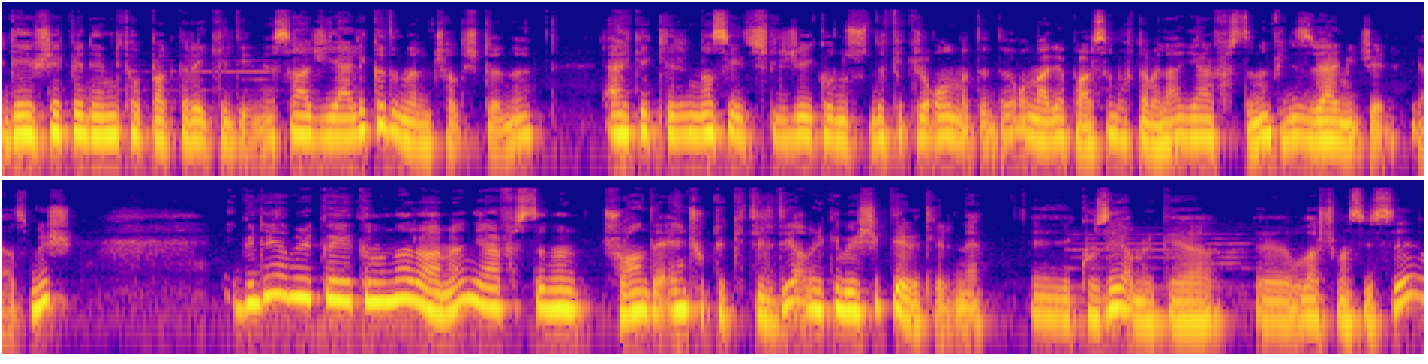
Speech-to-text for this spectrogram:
gevşek ve nemli topraklara ekildiğini, sadece yerli kadınların çalıştığını, erkeklerin nasıl yetiştirileceği konusunda fikri olmadığını, onlar yaparsa muhtemelen yer fıstığının filiz vermeyeceğini yazmış. Güney Amerika yakınına rağmen yer fıstığının şu anda en çok tüketildiği Amerika Birleşik Devletleri'ne, e, Kuzey Amerika'ya e, ulaşması ise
